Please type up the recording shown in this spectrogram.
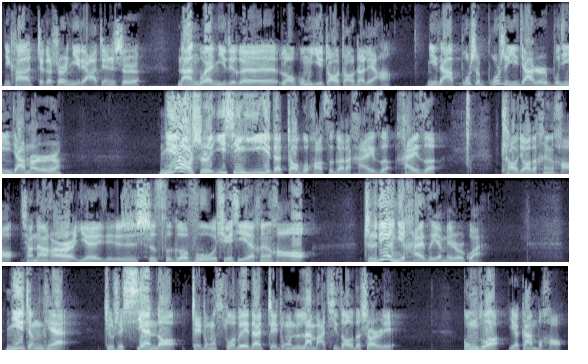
你看这个事儿，你俩真是，难怪你这个老公一找找这俩，你俩不是不是一家人，不进一家门啊。你要是一心一意的照顾好自个的孩子，孩子调教的很好，小男孩也也诗词歌赋，学习也很好，指定你孩子也没人管。你整天就是陷到这种所谓的这种乱八七糟的事儿里。工作也干不好，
